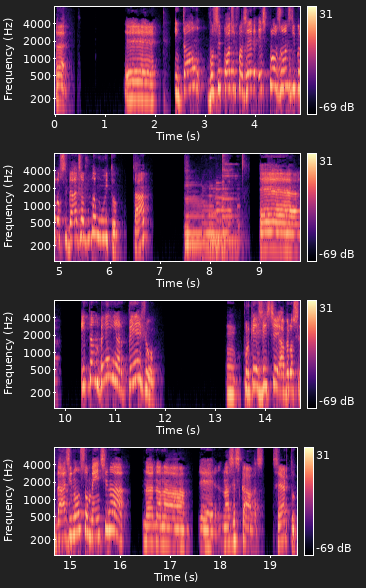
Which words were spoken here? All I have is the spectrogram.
É. É, então, você pode fazer explosões de velocidade, ajuda muito, tá? É, e também arpejo, porque existe a velocidade não somente na, na, na, na é, nas escalas, certo?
